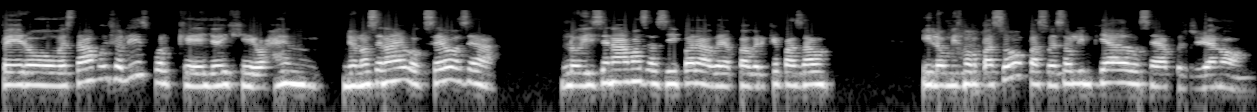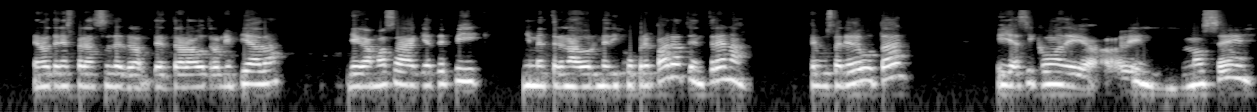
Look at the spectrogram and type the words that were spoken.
pero estaba muy feliz porque yo dije, yo no sé nada de boxeo, o sea, lo hice nada más así para ver, para ver qué pasaba. Y lo mismo pasó, pasó esa Olimpiada, o sea, pues yo ya no, ya no tenía esperanzas de, entrar a otra Olimpiada Llegamos a Tepic y mi entrenador me dijo, prepárate, entrena, ¿te gustaría debutar? Y así como de, no sé,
